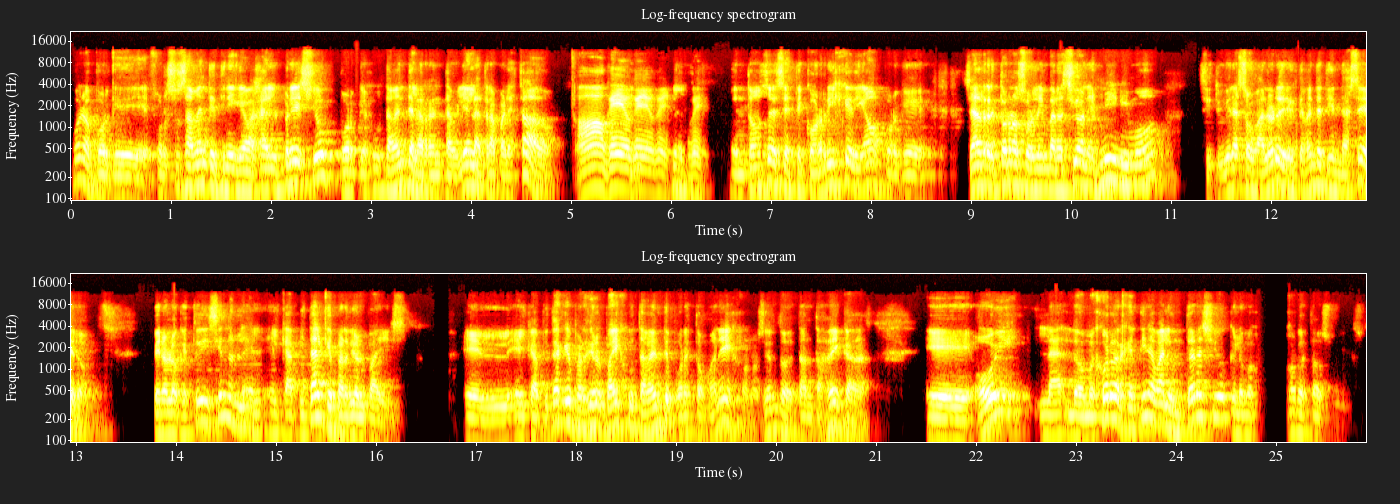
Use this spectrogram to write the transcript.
Bueno, porque forzosamente tiene que bajar el precio porque justamente la rentabilidad la atrapa el Estado. Ah, ok, ok, ok. okay. Entonces, este, corrige, digamos, porque ya el retorno sobre la inversión es mínimo, si tuviera esos valores directamente tiende a cero. Pero lo que estoy diciendo es el, capital que perdió el país. El, capital que perdió el país justamente por estos manejos, ¿no es cierto?, de tantas décadas. Eh, hoy lo mejor de Argentina vale un tercio que lo mejor de Estados Unidos.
